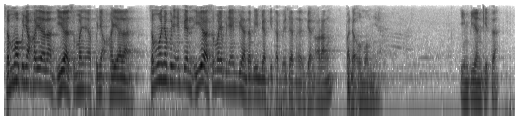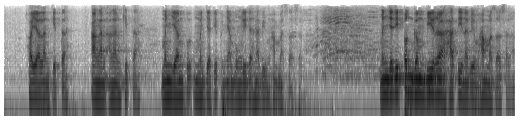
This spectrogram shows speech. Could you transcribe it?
Semua punya khayalan, iya, semuanya punya khayalan. Semuanya punya impian, iya, semuanya punya impian, tapi impian kita beda dengan impian orang pada umumnya. Impian kita, khayalan kita, angan-angan kita menjadi penyambung lidah Nabi Muhammad SAW. Menjadi penggembira hati Nabi Muhammad SAW.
